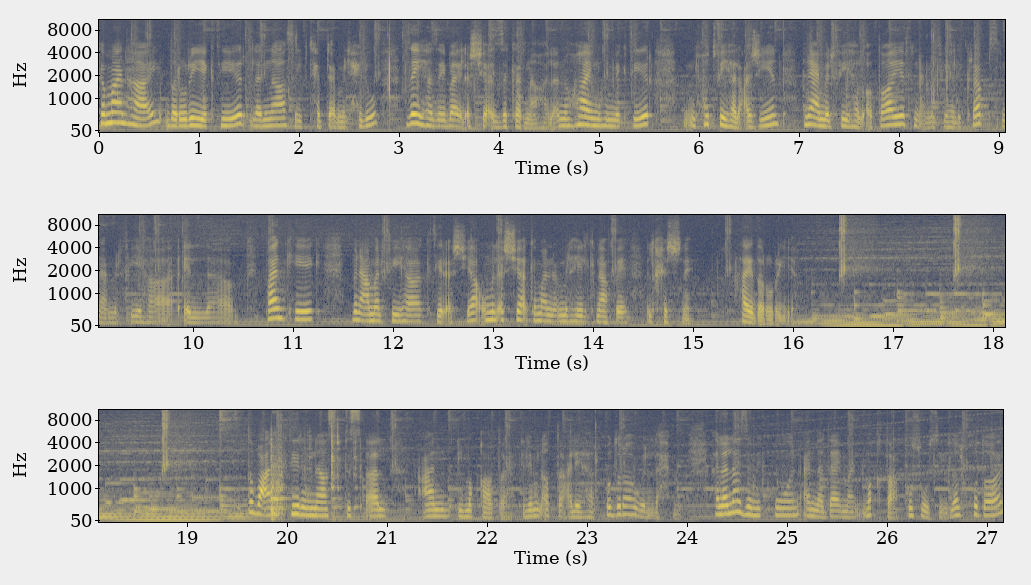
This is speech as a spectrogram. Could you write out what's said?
كمان هاي ضرورية كثير للناس اللي بتحب تعمل حلو زيها زي باقي الأشياء اللي ذكرناها لأنه هاي مهمة كثير بنحط فيها العجين بنعمل فيها القطايف بنعمل فيها ال crepes بنعمل فيها البانكيك بنعمل فيها كثير أشياء ومن الأشياء كمان بنعمل هي الكنافة الخشنة. هاي ضرورية. طبعا كثير الناس بتسأل عن المقاطع اللي بنقطع عليها الخضرة واللحمة. هلا لازم يكون عندنا دائما مقطع خصوصي للخضار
